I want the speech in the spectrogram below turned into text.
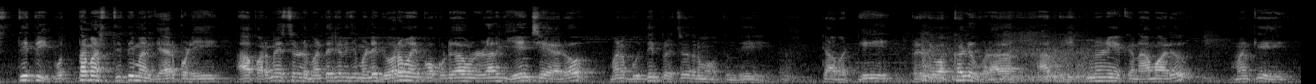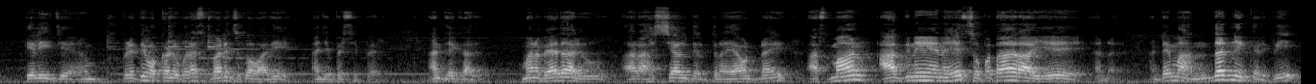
స్థితి ఉత్తమ స్థితి మనకి ఏర్పడి ఆ పరమేశ్వరుడు మన దగ్గర నుంచి మళ్ళీ దూరం అయిపోకుండా ఉండడానికి ఏం చేయాలో మన బుద్ధి ప్రచోదనం అవుతుంది. కాబట్టి ప్రతి ఒక్కళ్ళు కూడా ఆ కృష్ణుని యొక్క నామాలు మనకి తెలియజే ప్రతి ఒక్కళ్ళు కూడా స్మరించుకోవాలి అని చెప్పేసి చెప్పారు. అంతేకాదు మన వేదాలు ఆ రహస్యాలను తెలుపుతున్నాయి. ఏమంటున్నాయి? అస్మాన్ ఆగ్నేయనయే సుపతారాయే అన్నారు. అంటే మా అందరినీ కలిపి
